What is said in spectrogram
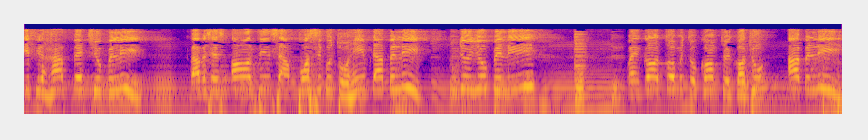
If you have faith, you believe. The Bible says all things are possible to him that believe. Do you believe? When God told me to come to Ikotun, I believe.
